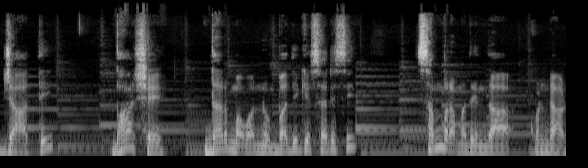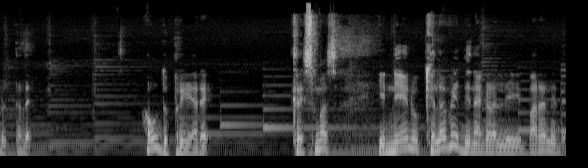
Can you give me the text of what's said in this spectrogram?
ಜಾತಿ, ಭಾಷೆ, ಧರ್ಮವನ್ನು ಬದಿಗೆ ಸರಿಸಿ ಸಂಭ್ರಮದಿಂದ ಕೊಂಡಾಡುತ್ತದೆ. ಹೌದು ಪ್ರಿಯರೇ. ಕ್ರಿಸ್ಮಸ್ ಇನ್ನೇನು ಕೆಲವೇ ದಿನಗಳಲ್ಲಿ ಬರಲಿದೆ.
